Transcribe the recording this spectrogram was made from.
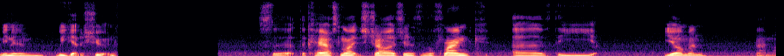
meaning we get a shooting. So the Chaos Knights charge into the flank of the Yeoman, and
